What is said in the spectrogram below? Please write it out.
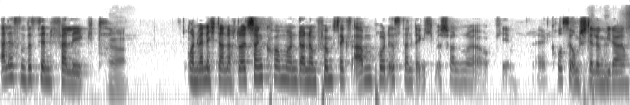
alles ein bisschen verlegt. Ja. Und wenn ich dann nach Deutschland komme und dann um fünf, sechs Abendbrot ist, dann denke ich mir schon, okay, äh, große Umstellung wieder.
